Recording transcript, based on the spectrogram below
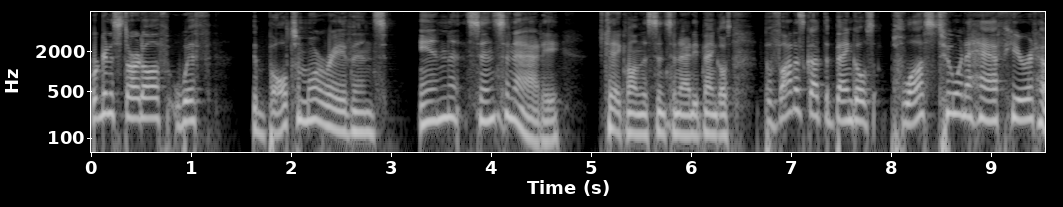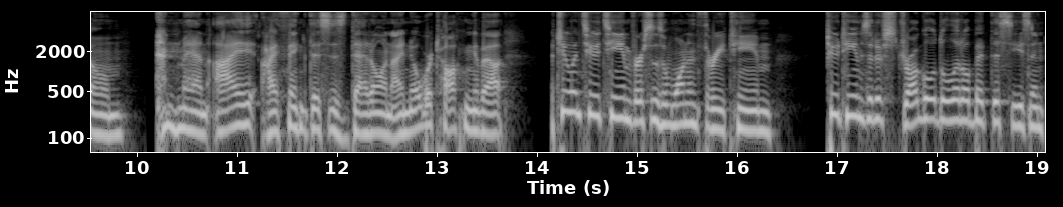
We're going to start off with the Baltimore Ravens in Cincinnati to take on the Cincinnati Bengals. Bovada's got the Bengals plus two and a half here at home. And man, I, I think this is dead on. I know we're talking about a two and two team versus a one and three team. Two teams that have struggled a little bit this season.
